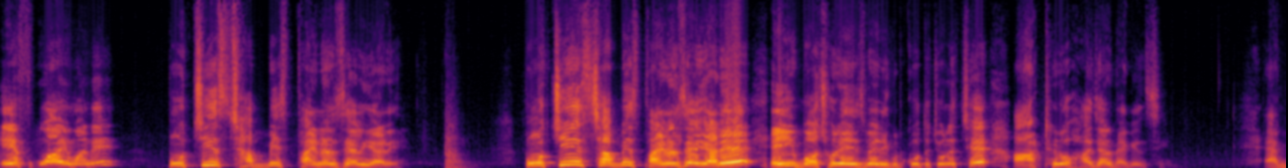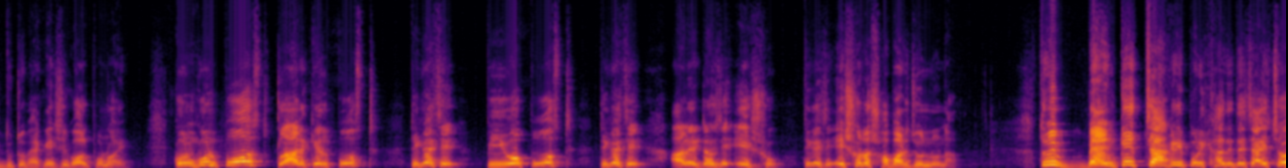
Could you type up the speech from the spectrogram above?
এফ ওয়াই মানে পঁচিশ ছাব্বিশ ফাইন্যান্সিয়াল ইয়ারে পঁচিশ, ছাব্বিশ ফাইন্যান্সিয়াল ইয়ারে এই বছরে এসবিআই রিক্রুট করতে চলেছে আঠেরো হাজার ভ্যাকেন্সি এক দুটো ভ্যাকেন্সি গল্প নয়। কোন কোন পোস্ট ক্লারিক্যাল পোস্ট ঠিক আছে? পিও পোস্ট ঠিক আছে? আর এটা হচ্ছে এসো, ঠিক আছে? এসোটা সবার জন্য না। তুমি ব্যাংকের চাকরি পরীক্ষা দিতে চাইছো,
